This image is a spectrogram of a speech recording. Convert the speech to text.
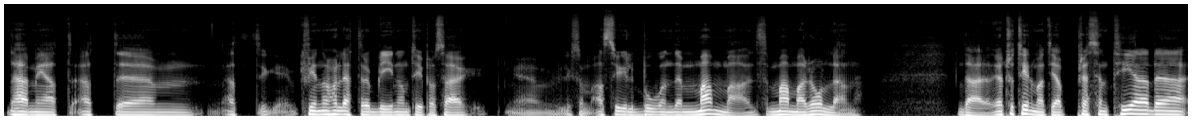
det här med att, att, um, att kvinnor har lättare att bli någon typ av så här, ehm, liksom asylboende mamma, alltså mammarollen. Där. Jag tror till och med att jag presenterade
